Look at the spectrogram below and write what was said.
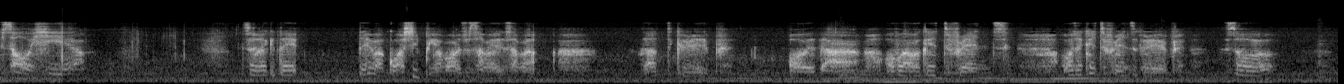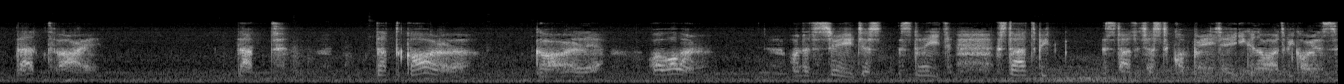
so here, they, they were gossiping about some, some, that group, or the, of our good friends, or the good friends group, so that's why, that, that girl, girl, or woman, on the street, just street, start be start just completely ignored because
